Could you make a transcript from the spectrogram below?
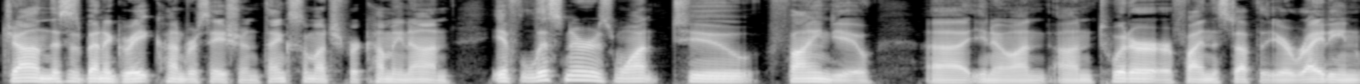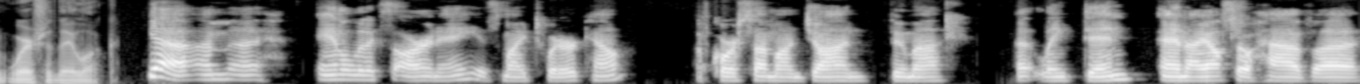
John, this has been a great conversation. Thanks so much for coming on. If listeners want to find you, uh, you know, on on Twitter or find the stuff that you're writing, where should they look? Yeah, I'm uh, Analytics RNA is my Twitter account. Of course, I'm on John Thuma at LinkedIn, and I also have uh,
